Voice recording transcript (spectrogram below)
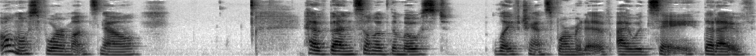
almost four months now have been some of the most life transformative, I would say, that I've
